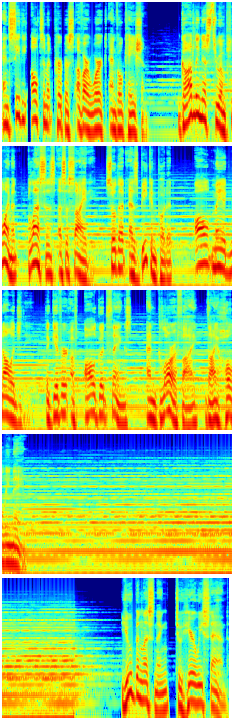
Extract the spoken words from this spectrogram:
and see the ultimate purpose of our work and vocation. Godliness through employment blesses a society, so that, as Becon put it, all may acknowledge thee, the giver of all good things, and glorify thy holy name. You've been listening to Here We Stand,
